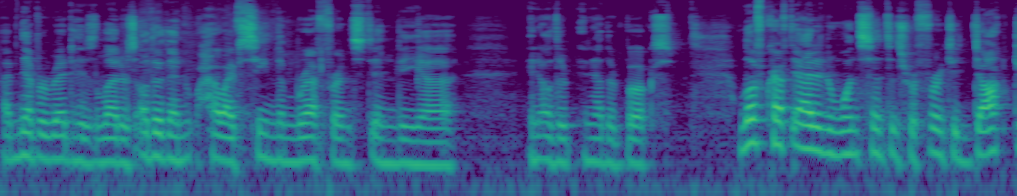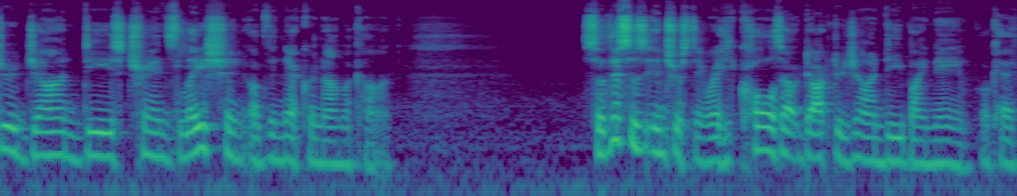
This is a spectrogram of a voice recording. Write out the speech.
I've never read his letters, other than how I've seen them referenced in the uh, in other in other books. Lovecraft added in one sentence referring to Dr. John Dee's translation of the Necronomicon. So this is interesting, right? He calls out Dr. John Dee by name, okay?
